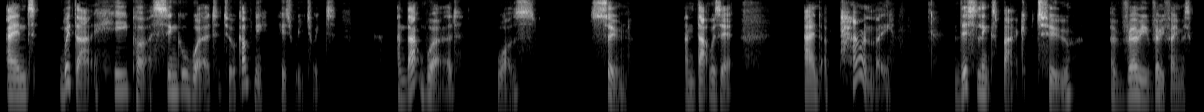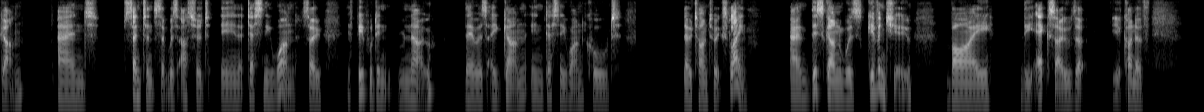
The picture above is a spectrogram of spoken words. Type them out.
And with that, he put a single word to accompany his retweet. And that word was soon. And that was it. And apparently, this links back to a very, very famous gun and sentence that was uttered in Destiny 1. So, if people didn't know, there was a gun in Destiny 1 called No Time to Explain. And this gun was given to you by the EXO that you kind of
